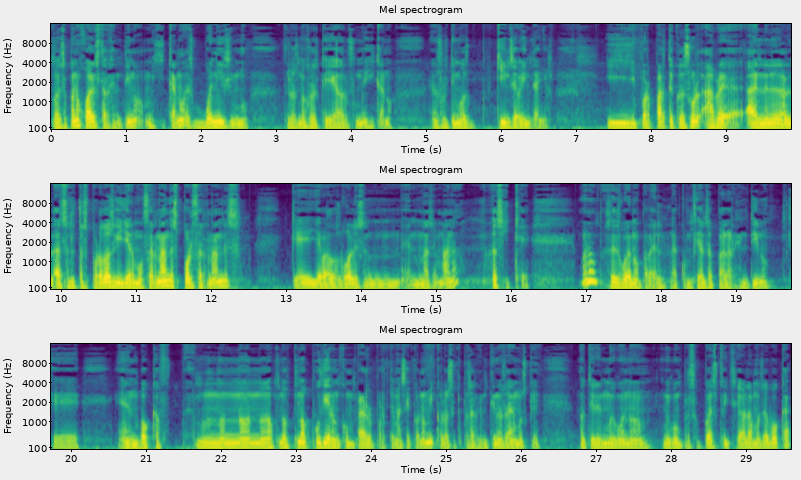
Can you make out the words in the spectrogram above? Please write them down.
Cuando se pone a jugar este argentino, mexicano, es buenísimo, de los mejores que ha llegado al fútbol mexicano en los últimos 15, 20 años. Y por parte de Cruz Azul abre en el, hace el 3 por 2 Guillermo Fernández, Paul Fernández, que lleva dos goles en, en una semana. Así que, bueno, pues es bueno para él, la confianza para el argentino, que en Boca no, no, no, no, no pudieron comprarlo por temas económicos. Los equipos argentinos sabemos que no tienen muy, bueno, muy buen presupuesto y si hablamos de Boca,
